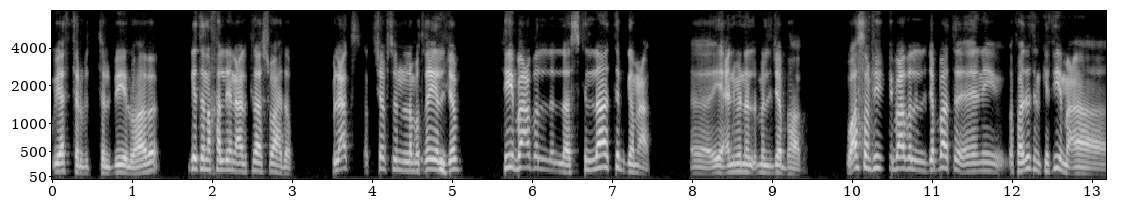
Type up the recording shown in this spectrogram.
ويأثر بالتلبيل وهذا. قلت أنا خلينا على ال class واحدة بالعكس اكتشفت انه لما تغير ال job في بعض ال- السكلات تبقى معك آه، يعني من من ال job هذا. واصلا في بعض الجبات يعني أفادتني كثير مع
